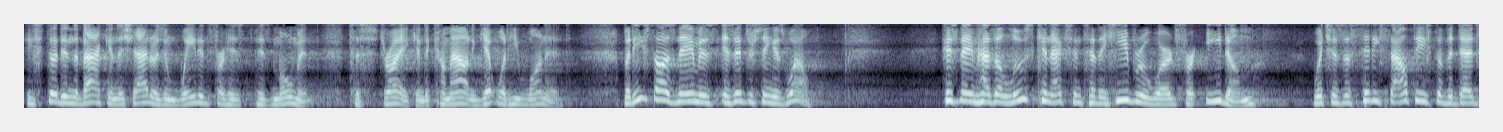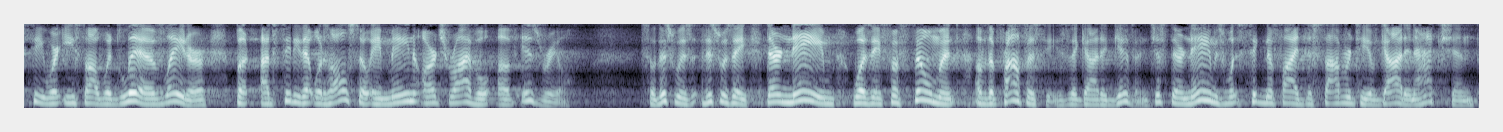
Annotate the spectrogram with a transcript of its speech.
He stood in the back in the shadows and waited for his, his moment to strike and to come out and get what he wanted. But Esau's name is, is interesting as well. His name has a loose connection to the Hebrew word for Edom, which is a city southeast of the Dead Sea where Esau would live later, but a city that was also a main arch rival of Israel. So this was, this was a, their name was a fulfillment of the prophecies that God had given. Just their names what signified the sovereignty of God in action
